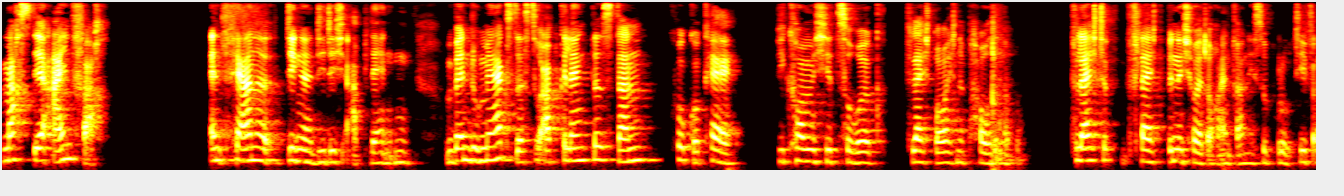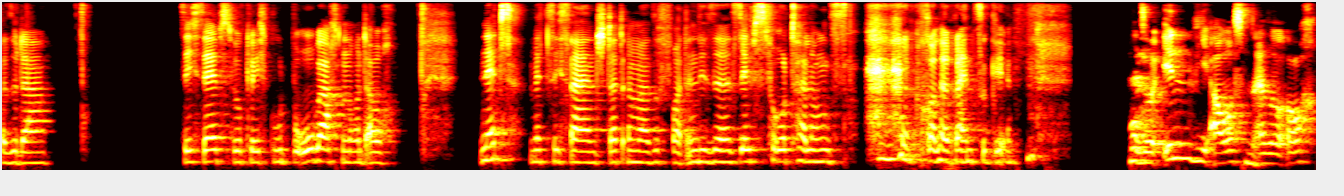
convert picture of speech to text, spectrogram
mach's dir einfach. Entferne Dinge, die dich ablenken. Und wenn du merkst, dass du abgelenkt bist, dann guck, okay, wie komme ich hier zurück? Vielleicht brauche ich eine Pause vielleicht, vielleicht bin ich heute auch einfach nicht so produktiv. Also da sich selbst wirklich gut beobachten und auch nett mit sich sein, statt immer sofort in diese Selbstverurteilungsrolle reinzugehen. Also innen wie außen, also auch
